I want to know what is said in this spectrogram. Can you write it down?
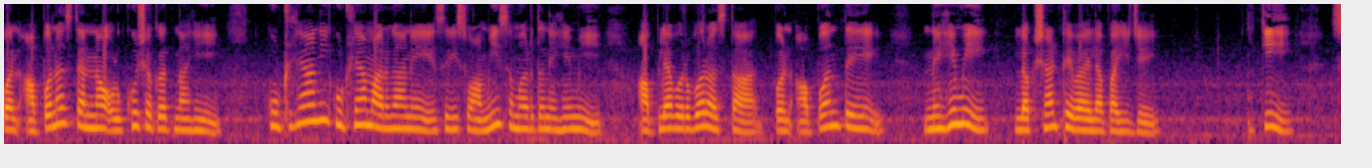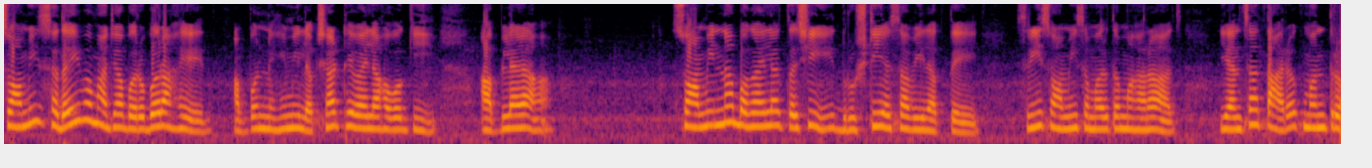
पण आपणच त्यांना ओळखू शकत नाही. कुठल्या आणि कुठल्या मार्गाने श्री स्वामी समर्थ नेहमी आपल्याबरोबर असतात पण आपण ते नेहमी लक्षात ठेवायला पाहिजे की स्वामी सदैव माझ्याबरोबर आहेत. आपण नेहमी लक्षात ठेवायला हवं की आपल्याला स्वामींना बघायला तशी दृष्टी असावी लागते. श्री स्वामी समर्थ महाराज यांचा तारक मंत्र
